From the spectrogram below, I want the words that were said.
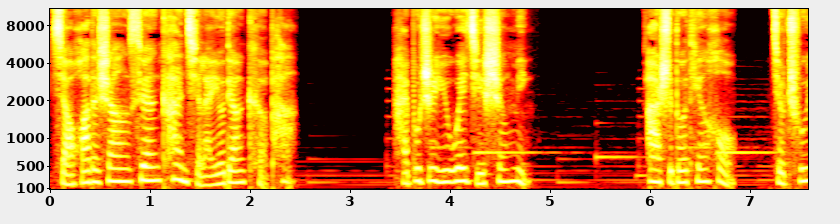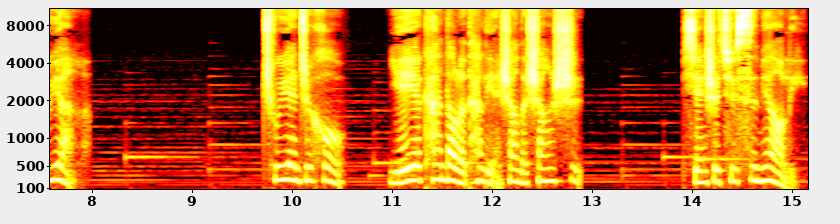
小华的伤虽然看起来有点可怕，还不至于危及生命。二十多天后就出院了。出院之后，爷爷看到了他脸上的伤势，先是去寺庙里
